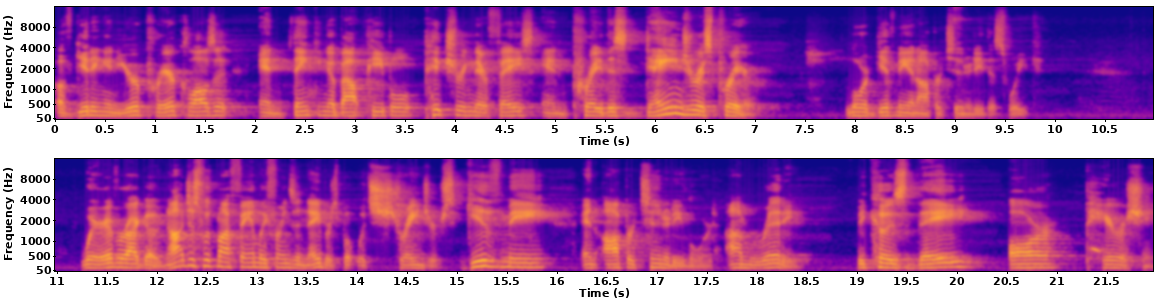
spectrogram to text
of getting in your prayer closet and thinking about people, picturing their face, and pray this dangerous prayer Lord, give me an opportunity this week. Wherever I go, not just with my family, friends, and neighbors, but with strangers. Give me an opportunity, Lord. I'm ready because they are perishing.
